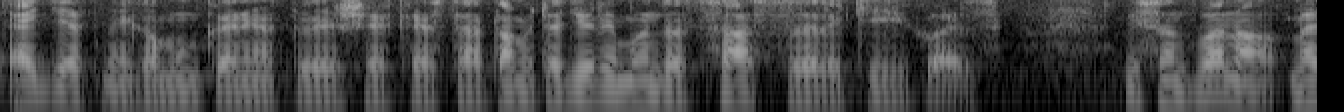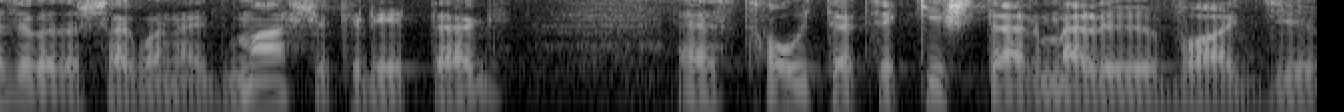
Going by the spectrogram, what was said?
Egyet még a munkanélküliséghez, tehát amit a Gyuri mondott, 100% igaz. Viszont van a mezőgazdaságban egy másik réteg, ezt, ha úgy tetszik, kistermelő vagy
